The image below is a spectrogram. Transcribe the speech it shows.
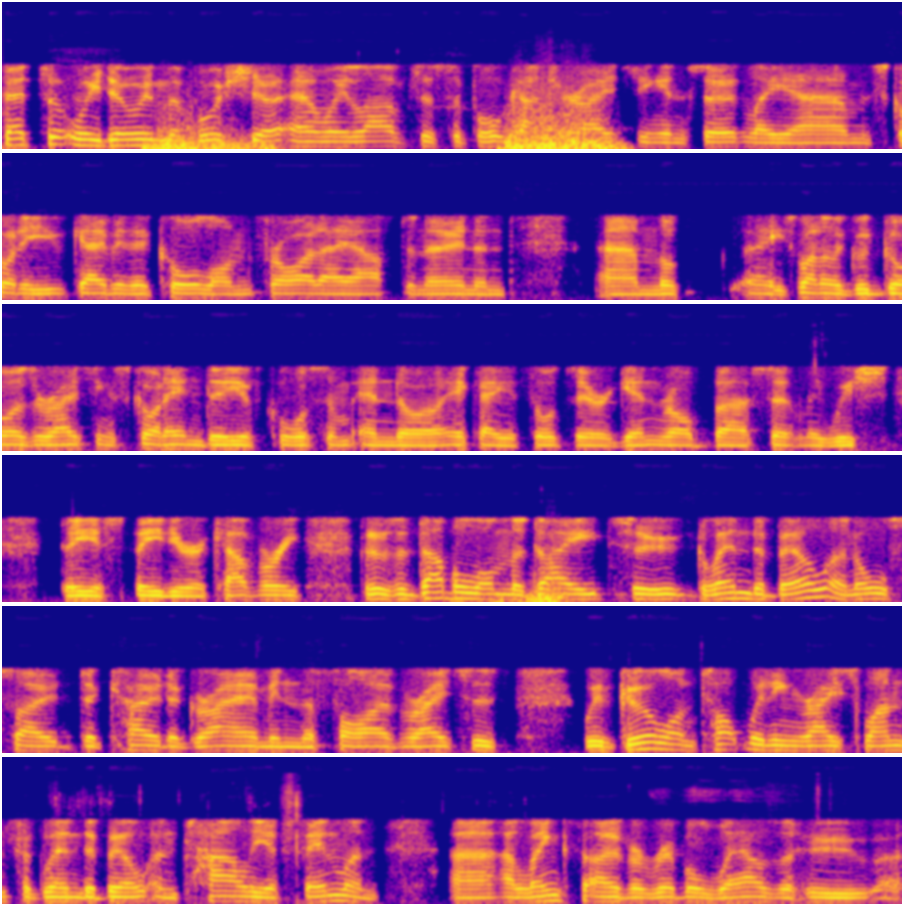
that's what we do in the bush, uh, and we love to support country racing. And certainly, um, Scotty gave me the call on Friday afternoon, and um, look, uh, he's one of the good guys racing. Scott and Dee, of course, and, and I echo your thoughts there again, Rob. Uh, certainly wish Dee a speedy recovery. But it was a double on the day to Glenda Bell and also Dakota Graham in the five races, with Girl on Top winning race one for Glenda Bell and Talia Fenlon, uh, a length over Rebel Wowzer, who uh,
